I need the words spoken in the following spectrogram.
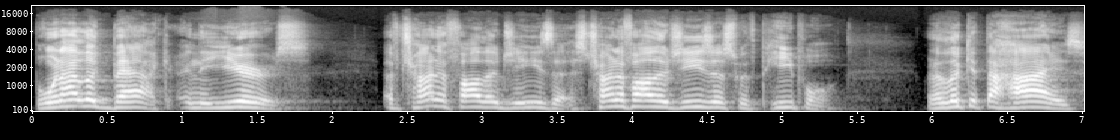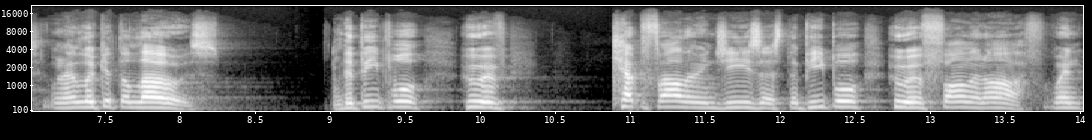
But when I look back in the years of trying to follow Jesus, trying to follow Jesus with people, when I look at the highs, when I look at the lows, the people who have kept following Jesus, the people who have fallen off, when,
